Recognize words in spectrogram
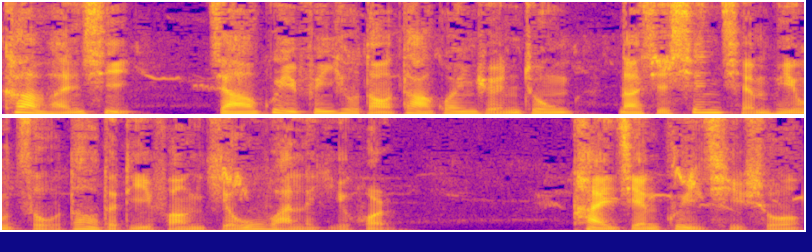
看完戏，贾贵妃又到大观园中那些先前没有走到的地方游玩了一会儿。太监跪起说：“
